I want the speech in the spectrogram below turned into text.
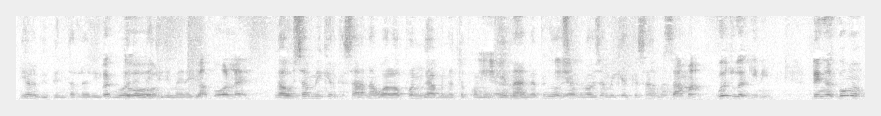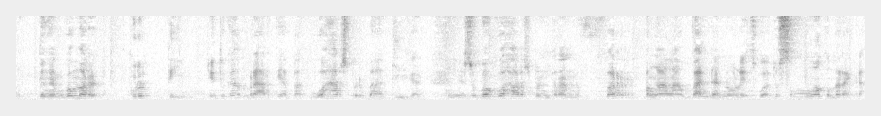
dia lebih pintar dari gue dan dia jadi manajer Nggak boleh. nggak usah mikir ke sana walaupun nggak menutup kemungkinan tapi nggak usah Iya. nggak usah mikir ke sana sama gue juga gini dengan gue dengan gue merekrut tim itu kan berarti apa gue harus berbagi kan Iya. maksud gue gue harus mentransfer pengalaman dan knowledge gue itu semua ke mereka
